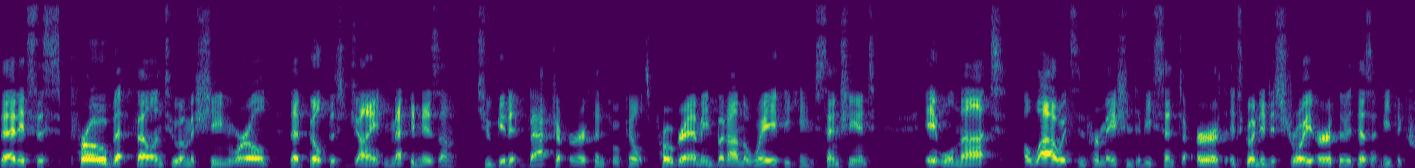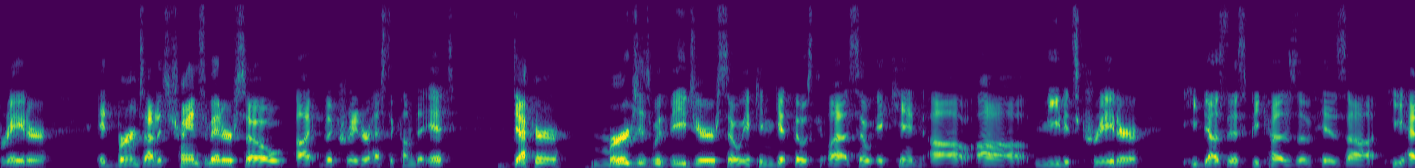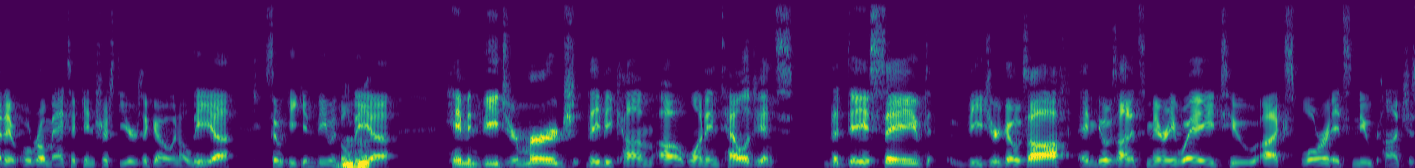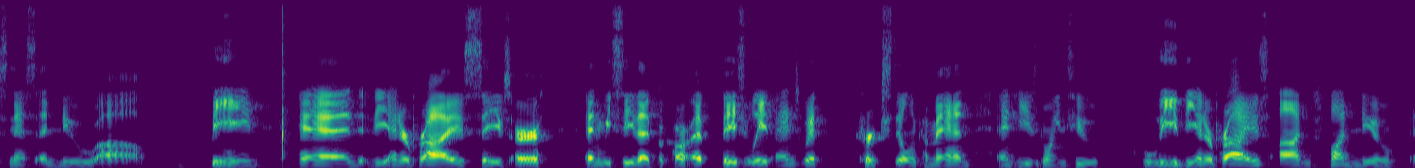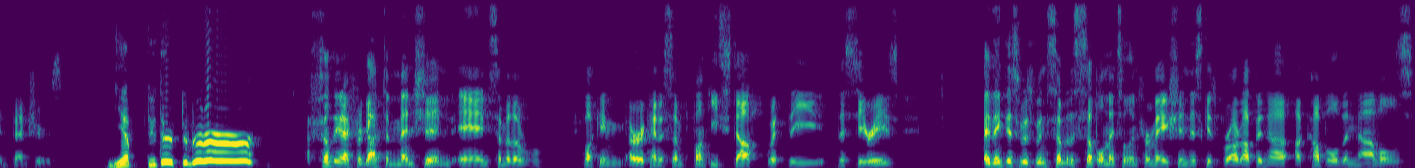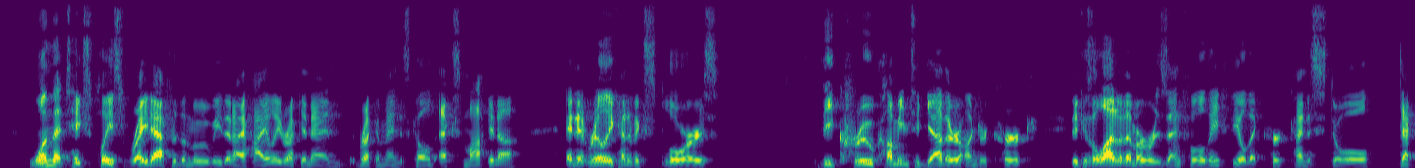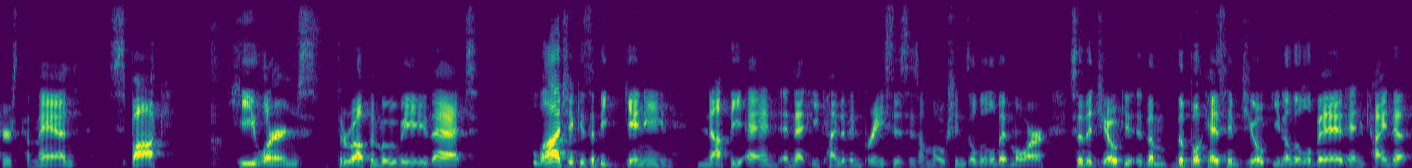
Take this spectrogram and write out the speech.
that it's this probe that fell into a machine world that built this giant mechanism to get it back to Earth and fulfill its programming, but on the way it became sentient. It will not allow its information to be sent to Earth. It's going to destroy Earth if it doesn't meet the creator. It burns out its transmitter, so uh, the creator has to come to it. Decker merges with V'ger so it can get those, uh, so it can uh, uh meet its creator he does this because of his uh, he had a, romantic interest years ago in Ilia, so he can be with mm-hmm. Ilia. Him and V'ger merge; they become uh, one intelligence. The day is saved. V'ger goes off and goes on its merry way to uh, explore its new consciousness and new uh, being, and the Enterprise saves Earth. And we see that Picard, uh, basically it ends with Kirk still in command, and he's going to lead the Enterprise on fun new adventures. Yep. Something I forgot to mention in some of the fucking or kind of some funky stuff with the the series. I think this was when some of the supplemental information this gets brought up in a, a couple of the novels. One that takes place right after the movie that I highly recommend recommend is called Ex Machina, and it really kind of explores the crew coming together under Kirk because a lot of them are resentful. They feel that Kirk kind of stole Decker's command. Spock, he learns throughout the movie that logic is a beginning, not the end, and that he kind of embraces his emotions a little bit more. So the joke, the the book has him joking a little bit and kind of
